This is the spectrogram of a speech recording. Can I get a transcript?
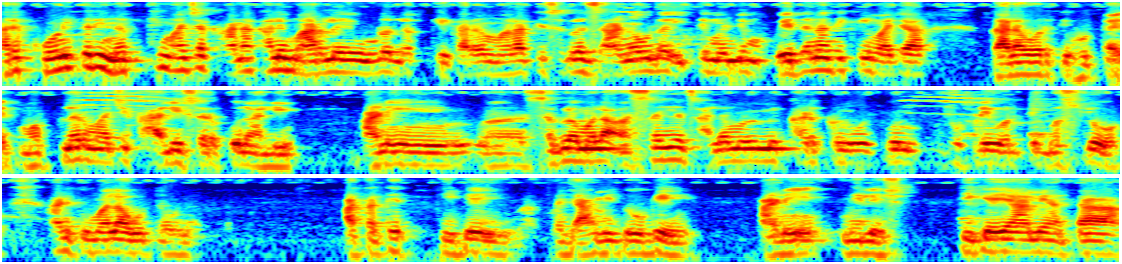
अरे कोणीतरी नक्की माझ्या कानाखाली मारलं एवढं नक्की कारण मला ते सगळं जाणवलं. इथे म्हणजे वेदना देखील माझ्या गालावरती होत आहेत. मफलर माझी खाली सरकून आली आणि सगळं मला असह्य झालं म्हणून मी खडकन उठून झोपडीवरती बसलो आणि तुम्हाला उठवलं. आता ते तिघे म्हणजे आम्ही दोघे आणि निलेश तिघेही आम्ही आता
